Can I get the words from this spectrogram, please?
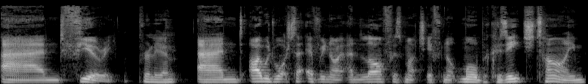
and fury. Brilliant. And I would watch that every night and laugh as much, if not more, because each time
